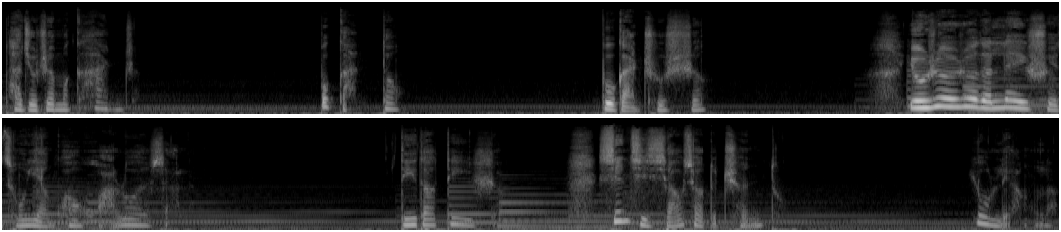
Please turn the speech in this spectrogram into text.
他就这么看着，不敢动，不敢出声，有热热的泪水从眼眶滑落下来，滴到地上，掀起小小的尘土。又凉了。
